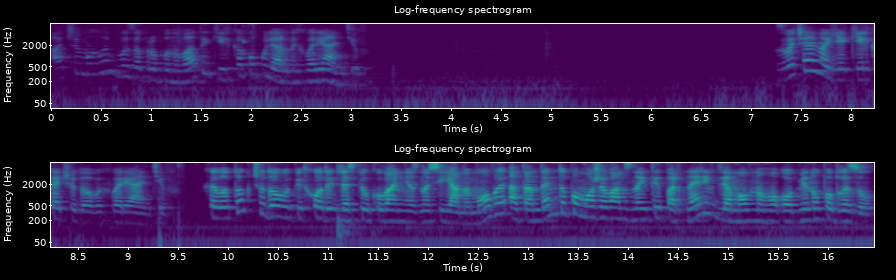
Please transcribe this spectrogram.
А чи могли б ви запропонувати кілька популярних варіантів? Звичайно, є кілька чудових варіантів. Хелоток чудово підходить для спілкування з носіями мови, а тандем допоможе вам знайти партнерів для мовного обміну поблизу.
